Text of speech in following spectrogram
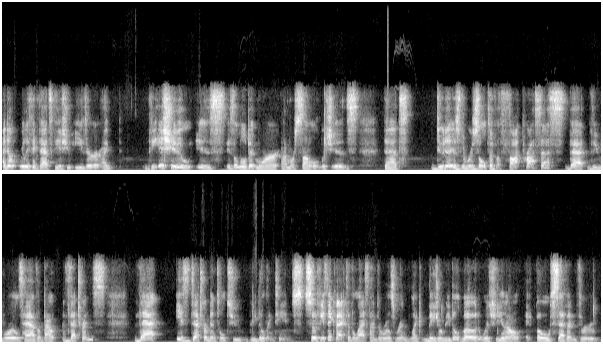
I don't really think that's the issue either. I the issue is is a little bit more uh, more subtle, which is that Duda is the result of a thought process that the Royals have about veterans that is detrimental to rebuilding teams. So if you think back to the last time the Royals were in like major rebuild mode, which, you know, 07 through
